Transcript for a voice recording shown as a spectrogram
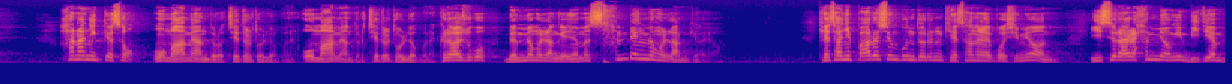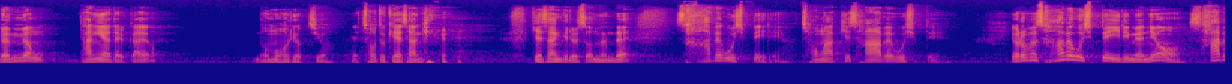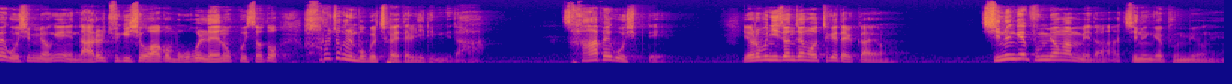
하나님께서 오 마음에 안 들어 제들 돌려보내. 오 마음에 안 들어 제들 돌려보내. 그래가지고 몇 명을 남기냐면 300명을 남겨요. 계산이 빠르신 분들은 계산을 해보시면 이스라엘 한 명이 미디안 몇 명 당해야 될까요? 너무 어렵죠. 저도 계산기를 계산기를 썼는데 450대 1이에요. 정확히 450대 1. 여러분 450대 1이면요. 450명이 나를 죽이시오 하고 목을 내놓고 있어도 하루 종일 목을 쳐야 될 일입니다. 450대 1. 여러분 이 전쟁 어떻게 될까요? 지는 게 분명합니다. 지는 게 분명해요.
